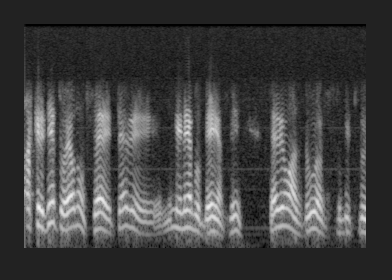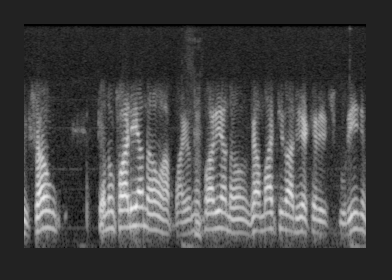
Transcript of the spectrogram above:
Acredito eu, não sei, teve. Não me lembro bem assim. Teve umas duas substituições que eu não faria não, rapaz. Eu não faria não. Jamais tiraria aquele escurinho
